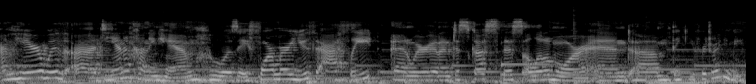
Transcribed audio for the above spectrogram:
I'm here with uh, Deanna Cunningham, who was a former youth athlete, and we're going to discuss this a little more. And um, thank you for joining me.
